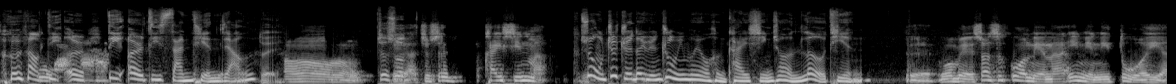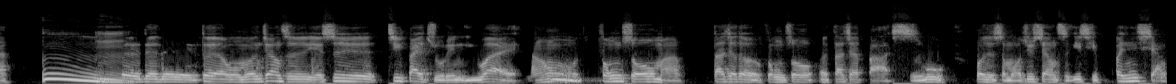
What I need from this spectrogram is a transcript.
喝到第二、第二、第三天这样。对，哦，就说就是开心嘛。所以我就觉得原住民朋友很开心，就很乐天。对，我们也算是过年啊，一年一度而已啊。嗯，对对对对啊，我们这样子也是祭拜祖灵以外，然后丰收嘛，嗯、大家都有丰收，呃，大家把食物或者什么就这样子一起分享，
